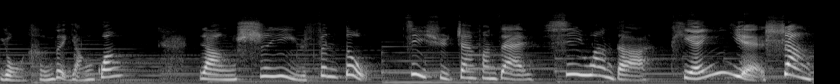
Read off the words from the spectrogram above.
永恒的阳光，让诗意与奋斗继续绽放在希望的田野上。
